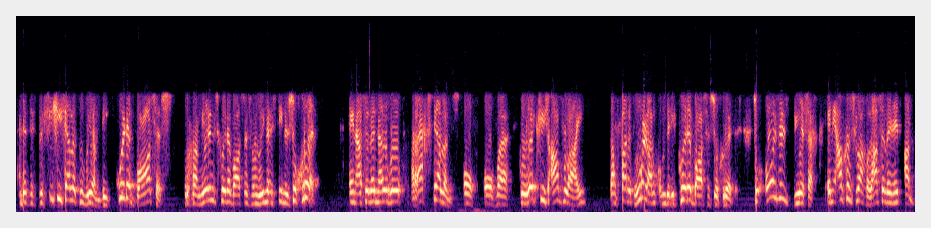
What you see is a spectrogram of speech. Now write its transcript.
En dit is presies dieselfde probleem. Die kodebasis, programmeringskode basis van Windows 10 is so groot. En as hulle nou wil regstellings of of uh korreksies aflaai, dan vat dit hoe lank omdat die kodebasis so groot is. So ons is besig en elke slag las hulle net aan.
